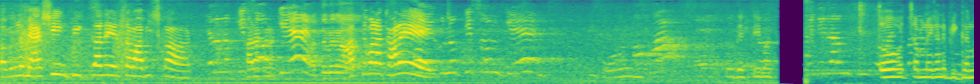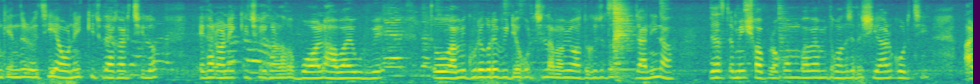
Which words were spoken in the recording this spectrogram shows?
সবগুলো ম্যাশিং বিজ্ঞানের সব আবিষ্কার। কারা কারা? হাতে পারা কারে তো দেখতেই পাচ্ছি তো হচ্ছে আমরা এখানে বিজ্ঞান কেন্দ্রে রয়েছি অনেক কিছু দেখার ছিল। এখানে অনেক কিছু এখানে দেখো বল হাওয়ায় উঠবে তো আমি ঘুরে ঘুরে ভিডিও করছিলাম আমি অত কিছু তো জানি না। জাস্ট আমি সব রকমভাবে আমি তোমাদের সাথে শেয়ার করছি। আর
